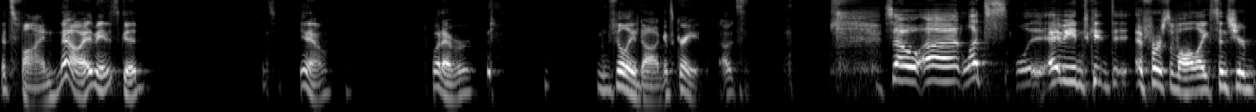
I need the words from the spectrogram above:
It's fine. No, I mean it's good. It's you know, whatever. I'm Philly dog. It's great. Oh, it's- So uh let's. I mean, first of all, like since you're,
